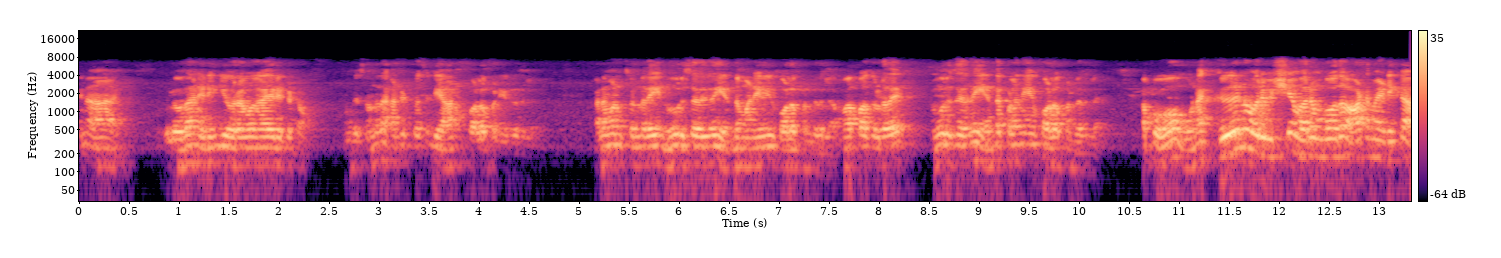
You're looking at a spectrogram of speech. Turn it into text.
ஏன்னா இவ்வளவுதான் நெருங்கிய உறவாக இருக்கட்டும். உங்க சொன்னதை ஹண்ட்ரட் பர்சன்ட் யாரும் ஃபாலோ பண்ணிடுறது இல்லை கணவன் சொன்னதை நூறு சதவீதம் எந்த மனைவியும் ஃபாலோ பண்றது இல்லை அம்மா அப்பா சொல்றதை நூறு சதவீதம் எந்த குழந்தையும் ஃபாலோ பண்றது இல்லை அப்போ உனக்குன்னு ஒரு விஷயம் வரும்போது ஆட்டோமேட்டிக்கா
